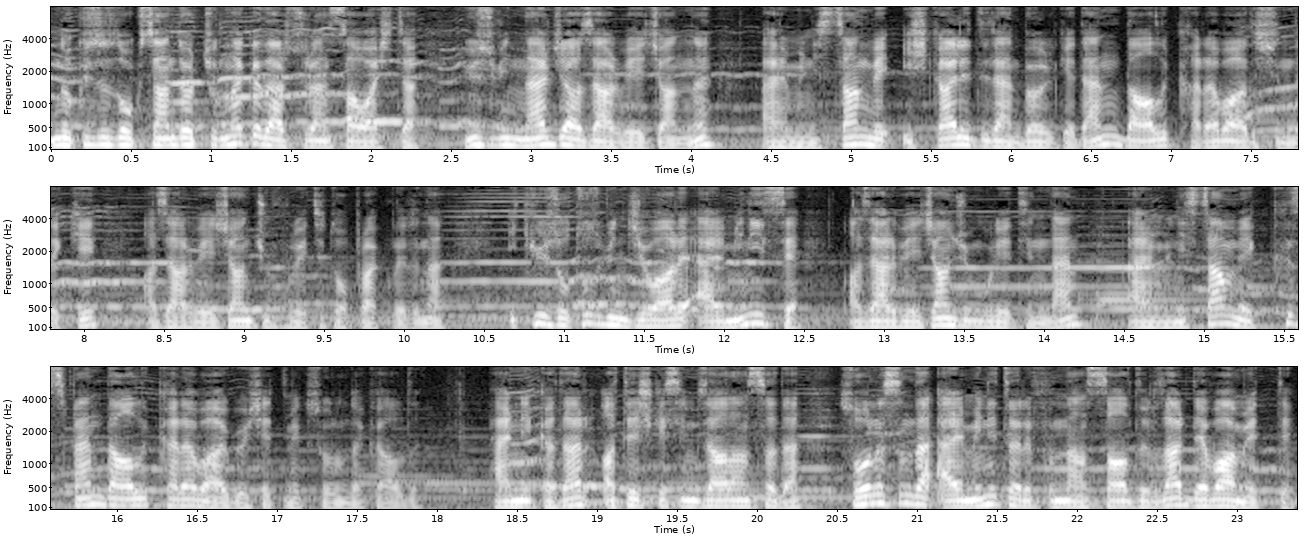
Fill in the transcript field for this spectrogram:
1994 yılına kadar süren savaşta yüz binlerce Azerbaycanlı Ermenistan ve işgal edilen bölgeden Dağlık Karabağ dışındaki Azerbaycan Cumhuriyeti topraklarına, 230 bin civarı Ermeni ise Azerbaycan Cumhuriyeti'nden Ermenistan ve kısmen Dağlık Karabağ'a göç etmek zorunda kaldı. Her ne kadar ateşkes imzalansa da sonrasında Ermeni tarafından saldırılar devam etti.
